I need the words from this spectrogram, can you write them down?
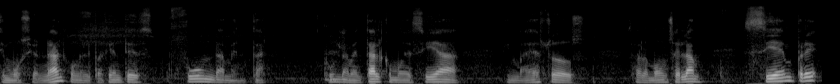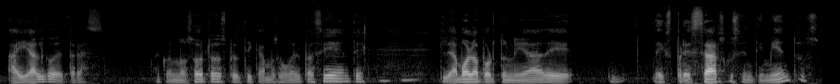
emocional con el paciente es fundamental, fundamental, como decía mi maestro Salomón Selam, siempre hay algo detrás. Cuando nosotros platicamos con el paciente, le damos la oportunidad de, de expresar sus sentimientos,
